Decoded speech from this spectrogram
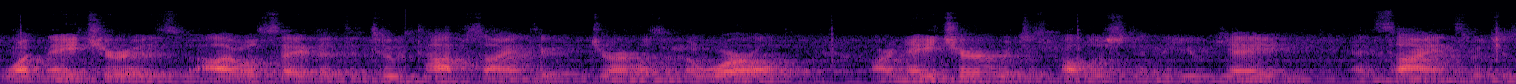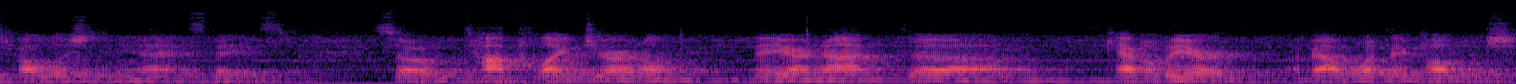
what Nature is, I will say that the two top scientific journals in the world are Nature, which is published in the UK, and Science, which is published in the United States. So, top flight journal, they are not um, cavalier about what they publish.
